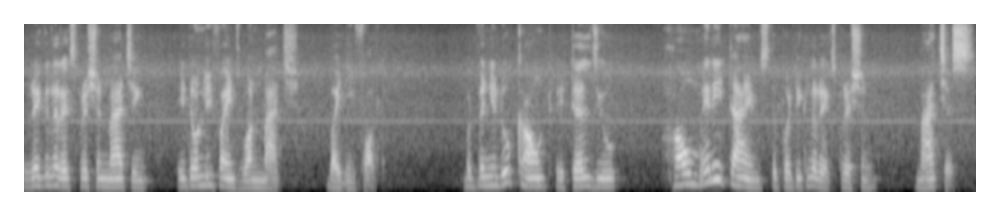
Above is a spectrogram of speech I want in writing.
regular expression matching, it only finds one match by default. But when you do count, it tells you how many times the particular expression matches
